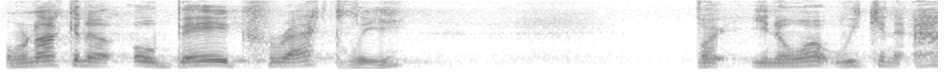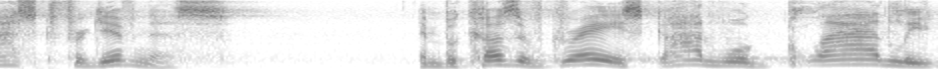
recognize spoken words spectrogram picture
And we're not going to obey correctly. But you know what? We can ask forgiveness. And because of grace, God will gladly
